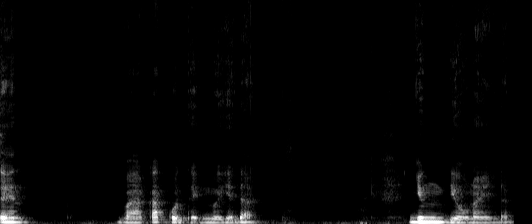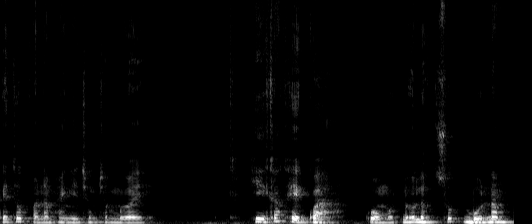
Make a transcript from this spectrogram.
gen và các quần thể người hiện đại. Nhưng điều này đã kết thúc vào năm 2010 khi các hệ quả của một nỗ lực suốt 4 năm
